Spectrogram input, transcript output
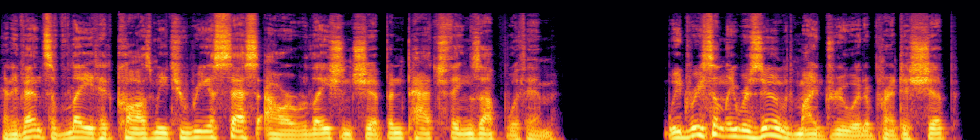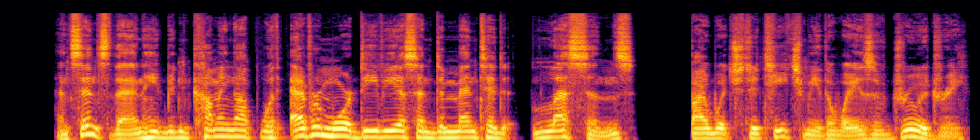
and events of late had caused me to reassess our relationship and patch things up with him. We'd recently resumed my druid apprenticeship, and since then he'd been coming up with ever more devious and demented lessons by which to teach me the ways of druidry.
